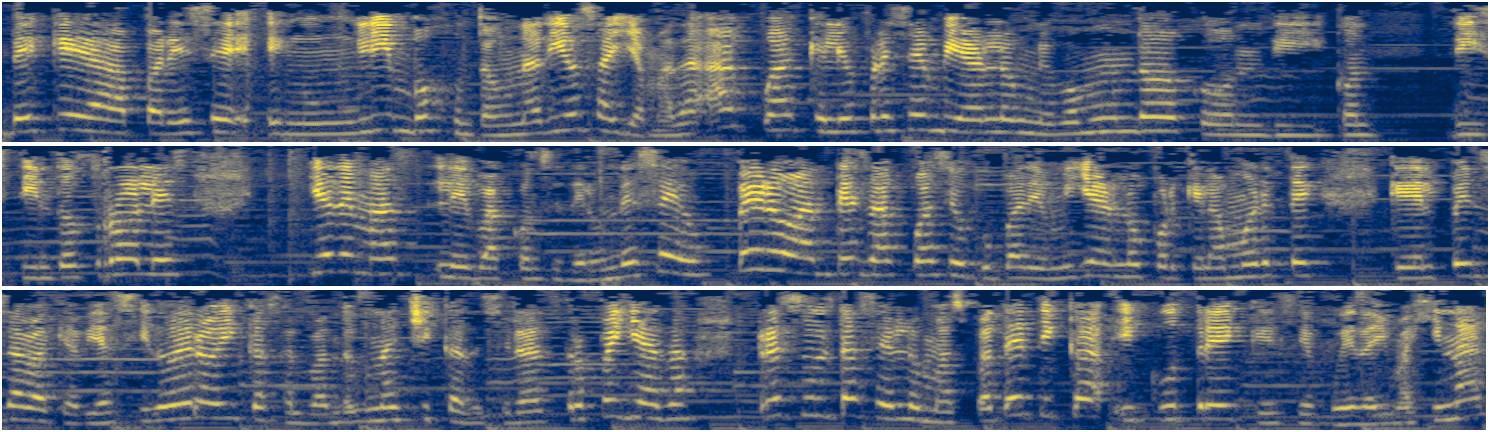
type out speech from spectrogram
ve que aparece en un limbo junto a una diosa llamada Aqua que le ofrece enviarlo a un nuevo mundo con, con distintos roles y además le va a conceder un deseo, pero antes Aqua se ocupa de humillarlo porque la muerte que él pensaba que había sido heroica salvando a una chica de ser atropellada resulta ser lo más patética y cutre que se pueda imaginar.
